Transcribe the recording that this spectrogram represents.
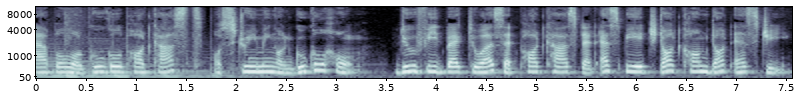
Apple, or Google Podcasts, or streaming on Google Home. Do feedback to us at podcast at sph.com.sg.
